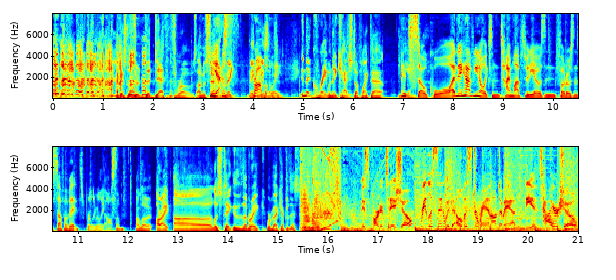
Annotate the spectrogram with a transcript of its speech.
I guess those are the death throes. I'm assuming. Yes, I'm make- making probably. assumptions. Isn't that great when they catch stuff like that? It's so cool. And they have, you know, like some time lapse videos and photos and stuff of it. It's really, really awesome. I love it. All right, uh, let's take the break. We're back after this. Miss part of today's show? Re-listen with Elvis Duran on demand. The entire show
